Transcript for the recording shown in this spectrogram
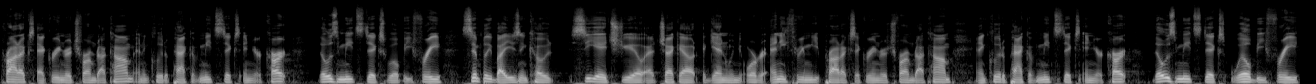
products at greenridgefarm.com and include a pack of meat sticks in your cart, those meat sticks will be free simply by using code CHGO at checkout. Again, when you order any three meat products at greenridgefarm.com and include a pack of meat sticks in your cart, those meat sticks will be free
